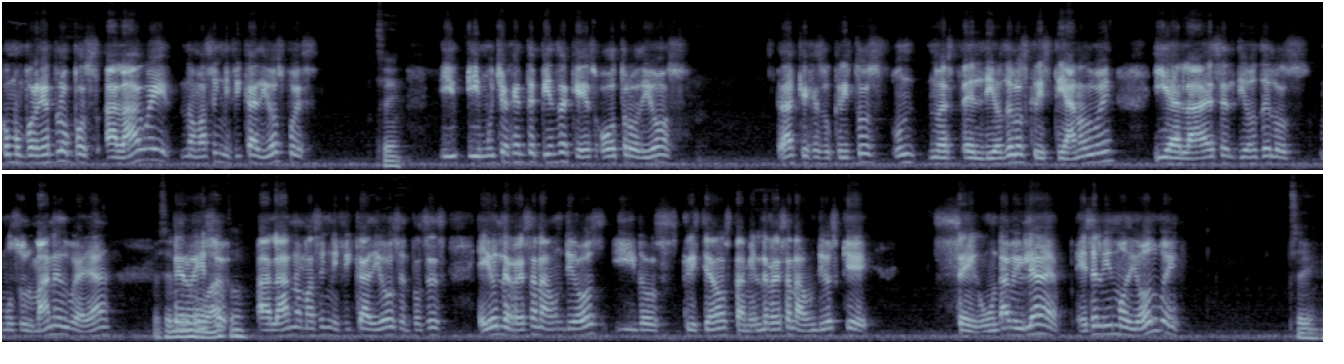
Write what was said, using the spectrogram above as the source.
como por ejemplo, pues Alá, güey, nomás significa Dios, pues. Sí. Y, y mucha gente piensa que es otro Dios. ¿verdad? Que Jesucristo es, un, no es el Dios de los cristianos, güey. Y Alá es el Dios de los musulmanes, güey, allá. Pero eso, Alá nomás significa Dios. Entonces, ellos le rezan a un Dios y los cristianos también le rezan a un Dios que según la Biblia, es el mismo Dios, güey. Sí.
